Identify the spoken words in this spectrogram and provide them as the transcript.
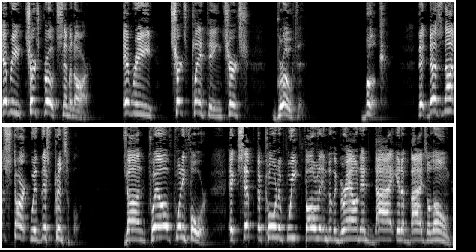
Every church growth seminar, every church planting, church growth book that does not start with this principle. John 12, 24. Except the corn of wheat fall into the ground and die, it abides alone.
